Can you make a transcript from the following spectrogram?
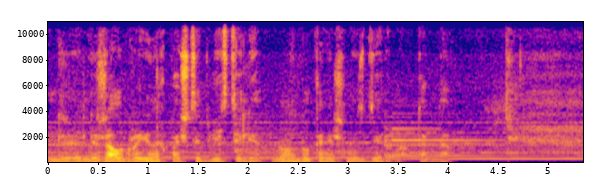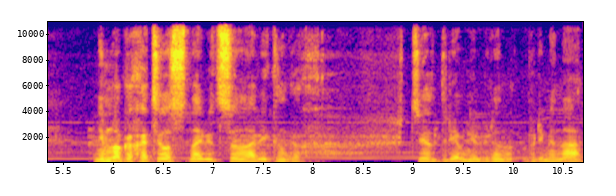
лежал в руинах почти 200 лет. Но он был, конечно, из дерева тогда. Немного хотелось остановиться на викингах, в те древние времена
